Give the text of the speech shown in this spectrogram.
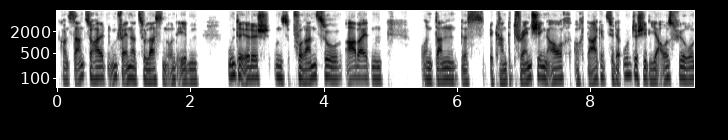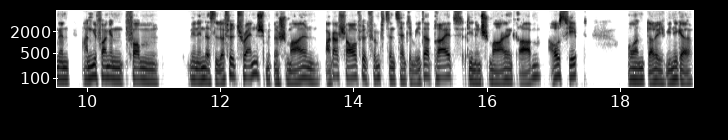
konstant zu halten, unverändert zu lassen und eben unterirdisch uns voranzuarbeiten. Und dann das bekannte Trenching auch. Auch da gibt's wieder unterschiedliche Ausführungen. Angefangen vom, wir nennen das Löffeltrench mit einer schmalen Baggerschaufel, 15 Zentimeter breit, die einen schmalen Graben aushebt und dadurch weniger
